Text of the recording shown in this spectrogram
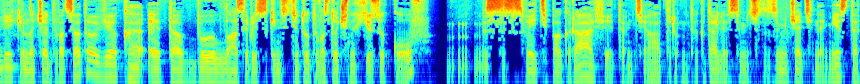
веке, в начале XX века это был Лазаревский институт восточных языков со своей типографией, там, театром и так далее. Замечательное место,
